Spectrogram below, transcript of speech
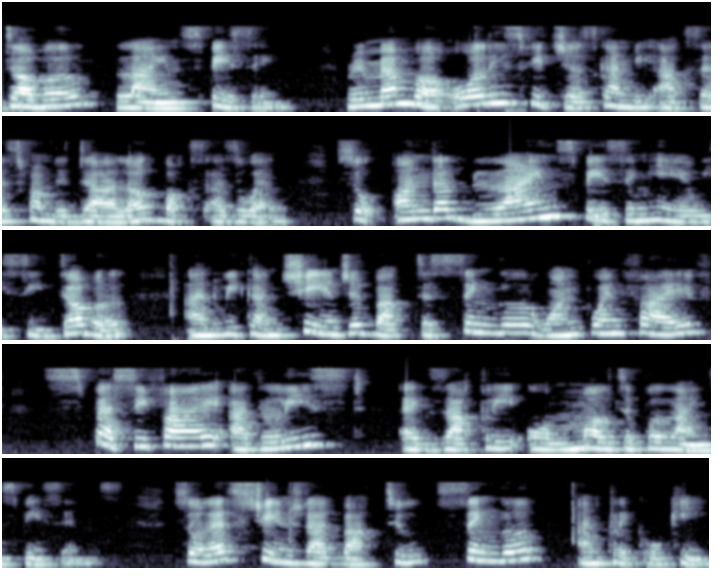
double line spacing. Remember, all these features can be accessed from the dialog box as well. So under line spacing here, we see double and we can change it back to single 1.5, specify at least exactly or multiple line spacings. So let's change that back to single and click OK.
